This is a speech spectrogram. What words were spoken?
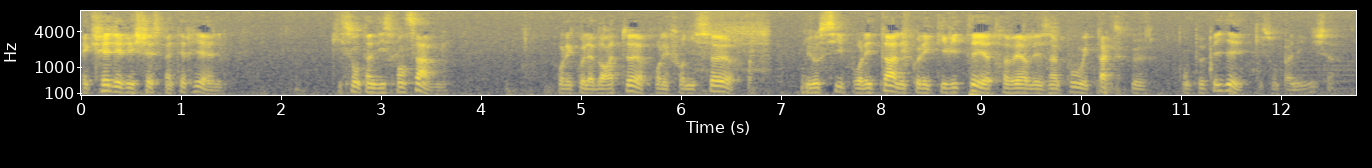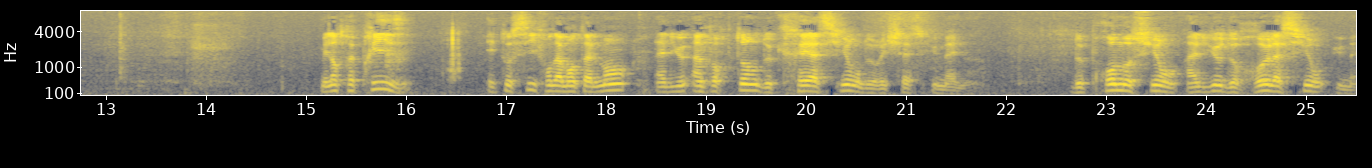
et crée des richesses matérielles qui sont indispensables pour les collaborateurs, pour les fournisseurs, mais aussi pour l'État, les collectivités, à travers les impôts et taxes qu'on peut payer, qui ne sont pas négligeables. Mais l'entreprise est aussi fondamentalement un lieu important de création de richesses humaines, de promotion, un lieu de relations humaines.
